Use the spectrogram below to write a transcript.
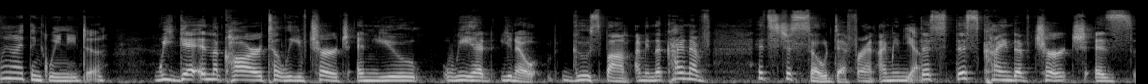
eh, I think we need to. we get in the car to leave church and you we had you know goosebump i mean the kind of it's just so different i mean Yeah. this this kind of church is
